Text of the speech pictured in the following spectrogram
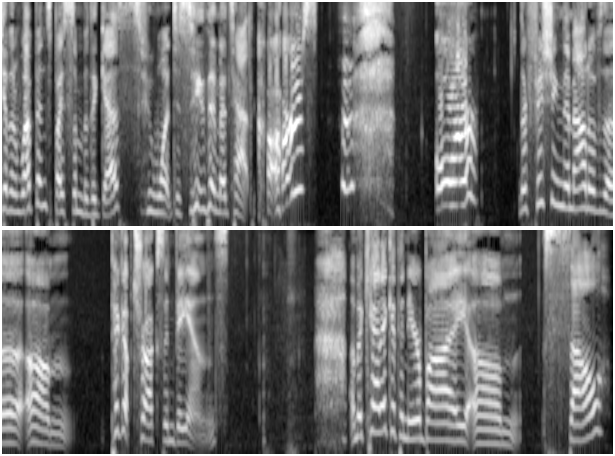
given weapons by some of the guests who want to see them attack cars, or they're fishing them out of the um, pickup trucks and vans. A mechanic at the nearby um, cell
